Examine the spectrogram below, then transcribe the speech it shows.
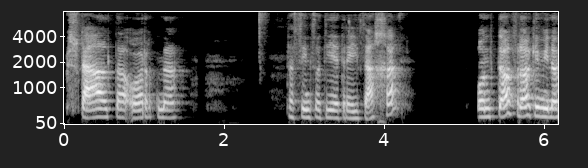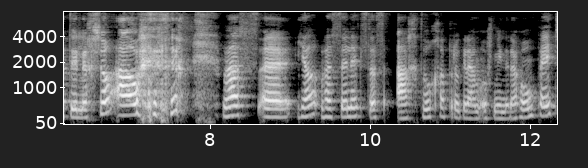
gestalten, ordnen. Das sind so die drei Sachen. Und da frage ich mich natürlich schon auch, was, äh, ja, was soll jetzt das 8-Wochen-Programm auf meiner Homepage?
